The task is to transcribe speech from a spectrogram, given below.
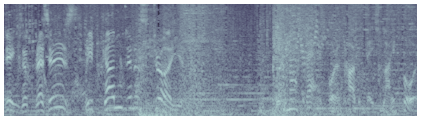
Greetings, oppressors. We've come to destroy you. Not bad for a carbon-based life form.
